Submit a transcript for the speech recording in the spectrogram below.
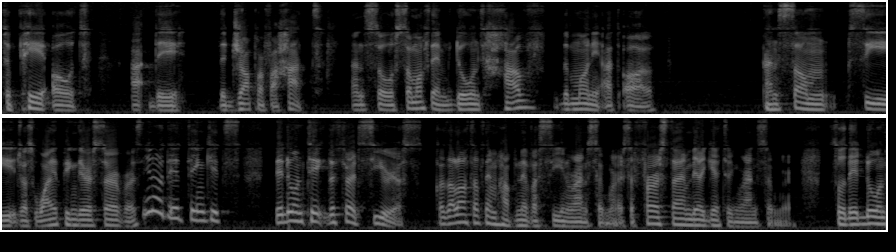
to pay out at the, the drop of a hat. And so some of them don't have the money at all. And some see just wiping their servers. You know, they think it's, they don't take the threat serious because a lot of them have never seen ransomware. It's the first time they're getting ransomware. So they don't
